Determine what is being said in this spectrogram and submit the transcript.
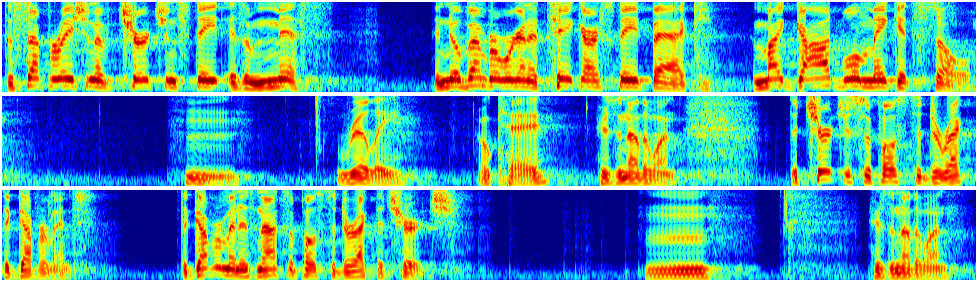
The separation of church and state is a myth. In November, we're going to take our state back, and my God will make it so. Hmm, really? Okay. Here's another one. The church is supposed to direct the government. The government is not supposed to direct the church. Hmm. Here's another one.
